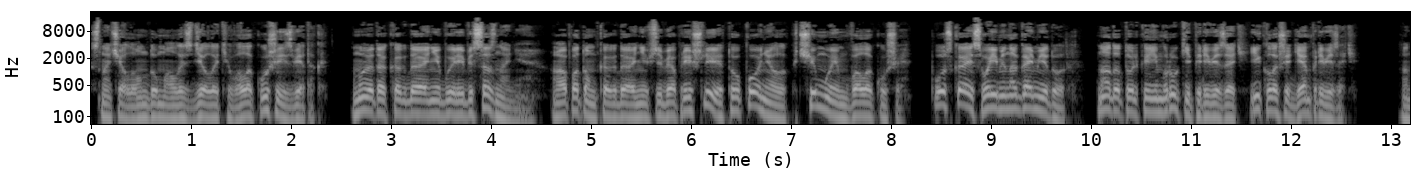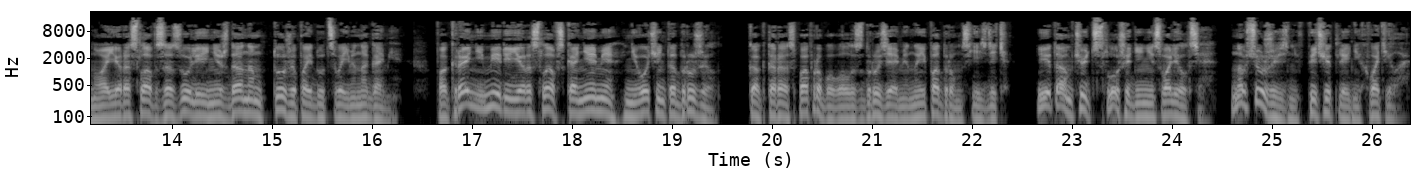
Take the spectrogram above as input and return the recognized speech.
Сначала он думал сделать волокуши из веток, но это когда они были без сознания, а потом, когда они в себя пришли, то понял, к чему им волокуши. Пускай своими ногами идут, надо только им руки перевязать и к лошадям привязать. Ну а Ярослав за Зулей и Нежданом тоже пойдут своими ногами. По крайней мере, Ярослав с конями не очень-то дружил. Как-то раз попробовал с друзьями на ипподром съездить. И там чуть с лошади не свалился. На всю жизнь впечатлений хватило.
